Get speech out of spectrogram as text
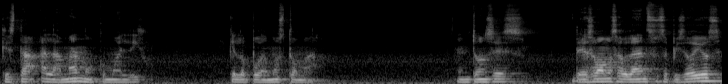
que está a la mano, como Él dijo, que lo podemos tomar. Entonces, de eso vamos a hablar en sus episodios.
